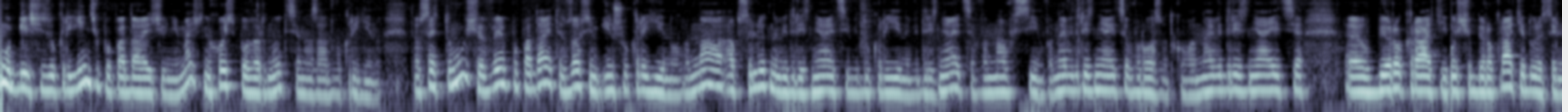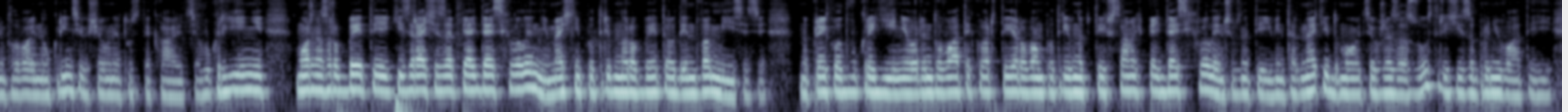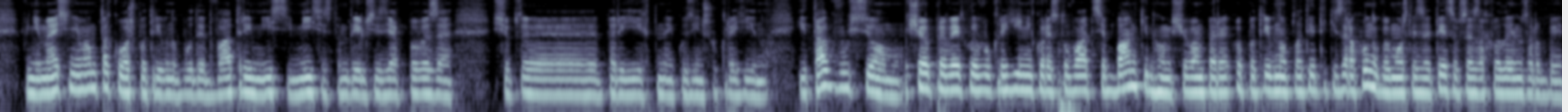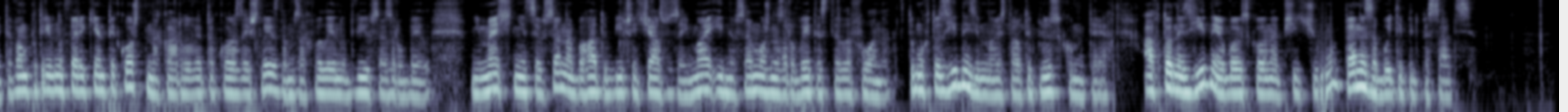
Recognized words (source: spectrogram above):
Тому більшість українців, попадаючи в Німеччину, хочуть повернутися назад в Україну. Та все тому, що ви попадаєте в зовсім іншу країну. Вона абсолютно відрізняється від України. Відрізняється вона всім. Вона відрізняється в розвитку, вона відрізняється е, в бюрократії, тому що бюрократія дуже сильно впливає на українців, якщо вони тут стикаються. В Україні можна зробити якісь речі за 5-10 хвилин. В Німеччині потрібно робити 1-2 місяці. Наприклад, в Україні орендувати квартиру вам потрібно тих самих 5-10 хвилин, щоб знайти її в інтернеті і домовитися вже за зустріч і забронювати її. В Німеччині вам також потрібно буде 2-3 місяці, місяць, там дивлячись, як повезе, щоб е, переїхати на якусь іншу країну. І так в усьому. Якщо ви привикли в Україні користуватися банкінгом, що вам пере... потрібно оплатити якийсь рахунок, ви можете зайти це все за хвилину зробити. Вам потрібно перекинути кошти на карту, ви також зайшли, там за хвилину-дві все зробили. В Німеччині це все набагато більше часу займає і не все можна зробити з телефона. Тому хто згідний зі мною, ставте плюс у коментарях. А хто не згідний, обов'язково напишіть чому та не забудьте підписатися.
